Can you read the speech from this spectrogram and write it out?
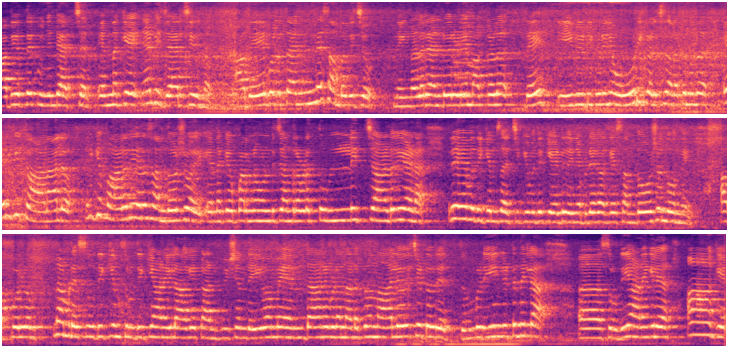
ആദ്യത്തെ കുഞ്ഞിന്റെ അച്ഛൻ എന്നൊക്കെ ഞാൻ വിചാരിച്ചിരുന്നു. അതേപോലെ തന്നെ സംഭവിച്ചു. നിങ്ങൾ രണ്ടുപേരുടെയും മക്കൾ ദേ ഈ വീട്ടിൽ കൂടി ഓടിക്കളിച്ച് നടക്കുന്നത് എനിക്ക് കാണാലോ? എനിക്ക് വളരെയേറെ സന്തോഷമായി എന്നൊക്കെ പറഞ്ഞുകൊണ്ട് ചന്ദ്ര അവിടെ തുള്ളിച്ചാടുകയാണ്. രേവതിക്കും സച്ചിക്കും ഇത് കേട്ട് കഴിഞ്ഞപ്പോഴേക്കൊക്കെ സന്തോഷം തോന്നി. അപ്പോഴും നമ്മുടെ ശ്രുതിക്കും ശ്രുതിക്കാണെങ്കിൽ ആകെ കൺഫ്യൂഷൻ ദൈവമേ എന്താണ് ഇവിടെ നടക്കുന്നത് ആലോചിച്ചിട്ട് ഒരു എത്തും പിടിയും കിട്ടുന്നില്ല. ശ്രുതിയാണെങ്കിൽ ആകെ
